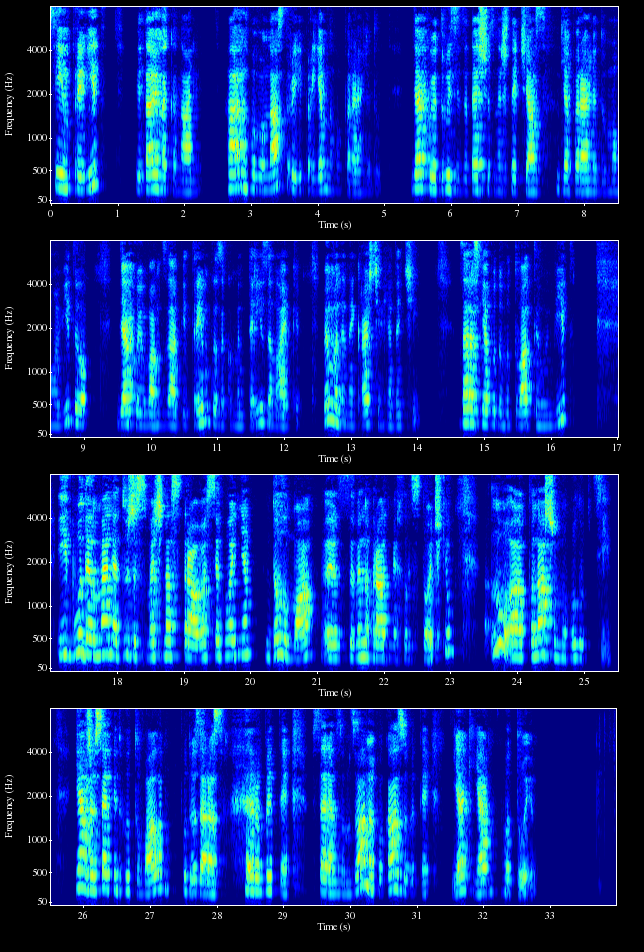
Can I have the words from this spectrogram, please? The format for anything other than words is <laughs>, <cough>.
Всім привіт! Вітаю на каналі. Гарного вам настрою і приємного перегляду. Дякую, друзі, за те, що знайшли час для перегляду мого відео. Дякую вам за підтримку, за коментарі, за лайки. Ви мене найкращі глядачі. Зараз я буду готувати обід. І буде в мене дуже смачна страва сьогодні. Долма е, з виноградних листочків. Ну, а по-нашому голубці. Я вже все підготувала. Буду зараз <laughs> робити все разом з вами, показувати, як я готую.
